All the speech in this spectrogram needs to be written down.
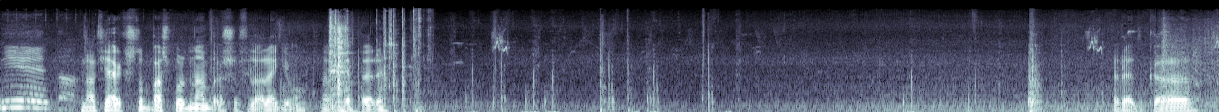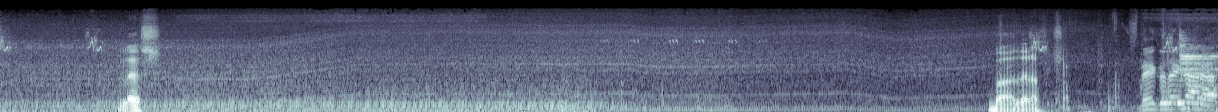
Νιέτα. Να φτιάξεις το passport number σου, φιλαράκι μου. Δεν με ενδιαφέρει. Red card. Λες. Μπα, δεν αυτός. Σνέγκο Δαϊνάρα.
